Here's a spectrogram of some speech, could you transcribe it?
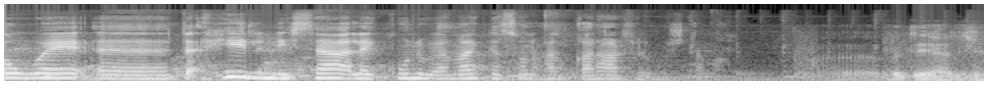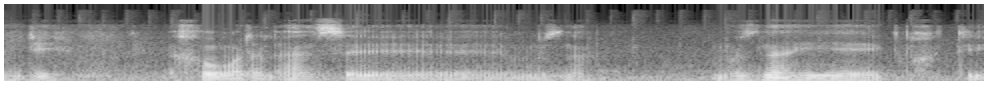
هو آه، تأهيل النساء ليكونوا بأماكن صنع القرار في المجتمع. بديع الجندي أخوة الأنسة مزنة. مزنة هي أختي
